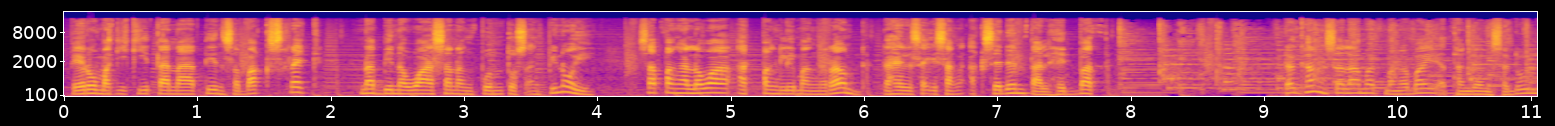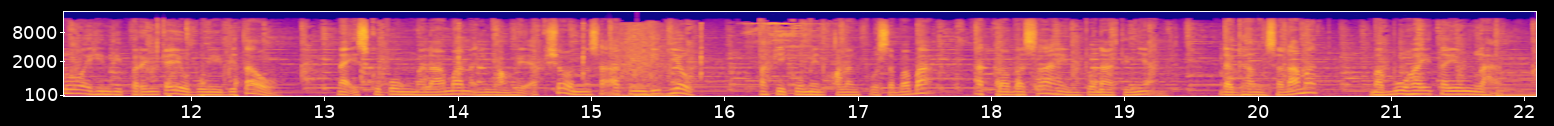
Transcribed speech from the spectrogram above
Pero makikita natin sa boxrec na binawasan ng puntos ang Pinoy sa pangalawa at panglimang round dahil sa isang accidental headbutt. Daghang salamat mga bay at hanggang sa dulo ay hindi pa rin kayo bumibitaw. Nais ko pong malaman ang inyong reaksyon sa ating video. Paki-comment pa lang po sa baba at babasahin po natin yan. Daghang salamat, mabuhay tayong lahat.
